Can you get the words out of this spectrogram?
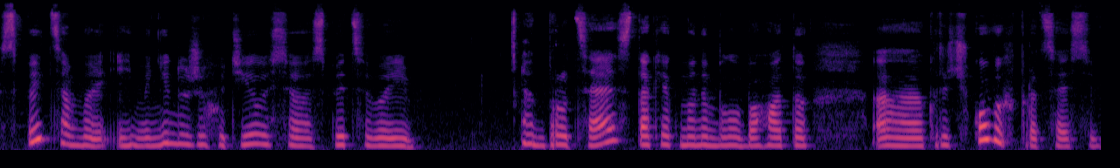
спицями, і мені дуже хотілося спицевий е, процес, так як в мене було багато крючкових процесів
